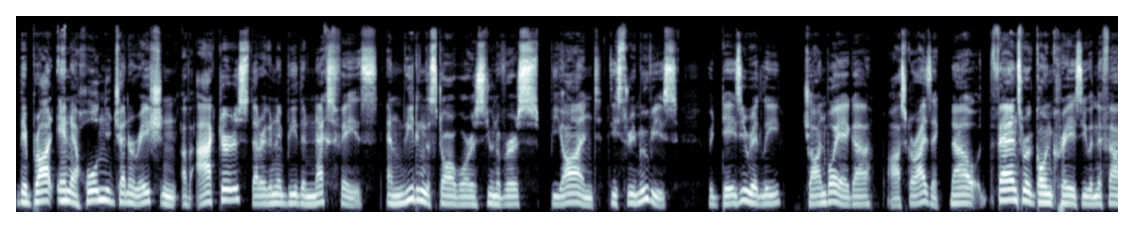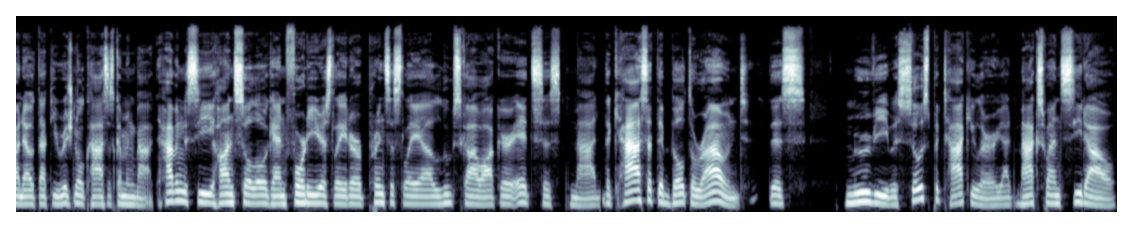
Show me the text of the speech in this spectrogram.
They brought in a whole new generation of actors that are going to be the next phase and leading the Star Wars universe beyond these three movies with Daisy Ridley, John Boyega, Oscar Isaac. Now, fans were going crazy when they found out that the original cast is coming back. Having to see Han Solo again 40 years later, Princess Leia, Luke Skywalker, it's just mad. The cast that they built around this movie was so spectacular. You had Max von Sydow,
